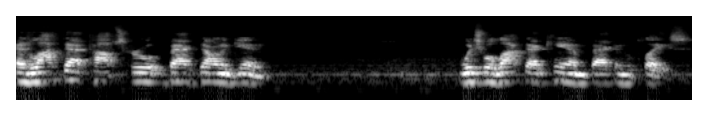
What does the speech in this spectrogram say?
and lock that top screw back down again, which will lock that cam back into place.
